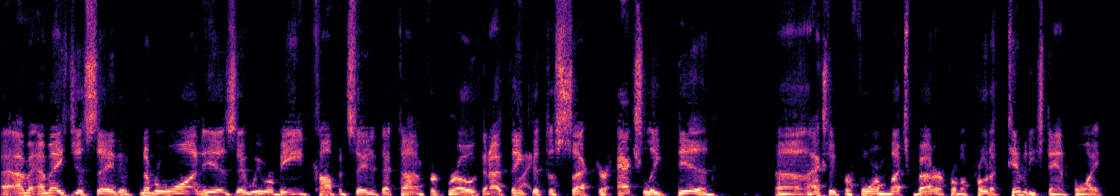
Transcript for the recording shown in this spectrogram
I, I, may just say that number one is that we were being compensated at that time for growth, and I think right. that the sector actually did uh, actually perform much better from a productivity standpoint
